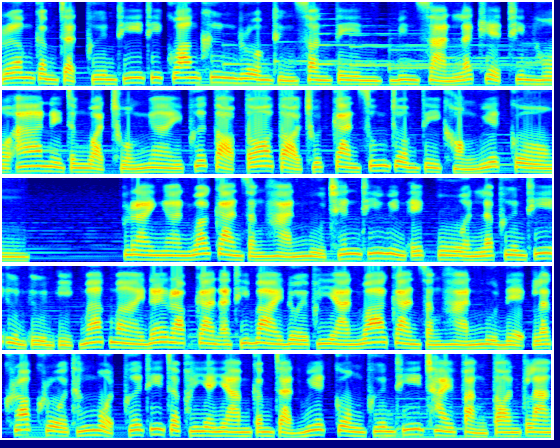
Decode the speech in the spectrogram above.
เริ่มกำจัดพื้นที่ที่กว้างขึ้นรวมถึงซอนติน บินสันและเขตทินโฮอาในจังหวัดฉวงไง เพื่อตอบโต้ต่อชุดการซุ่มโจมตีของเวียดกง รายงานว่าการสังหารหมู่เช่นที่วินเอ็กปวนและพื้นที่อื่น ๆ อีกมากมายได้รับการอธิบายโดยพยานว่าการสังหารหมู่เด็กและครอบครัวทั้งหมดเพื่อที่จะพยายามกำจัดเวียดกงพื้นที่ชายฝั่งตอนกลาง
